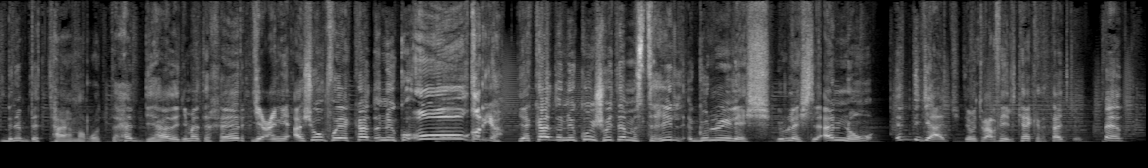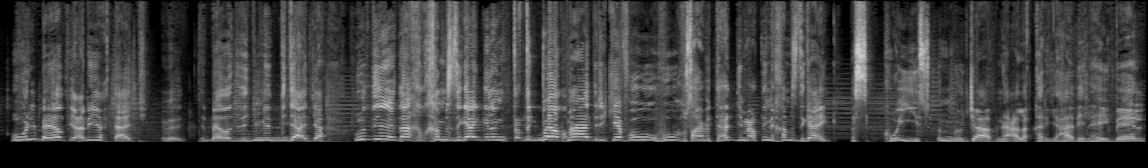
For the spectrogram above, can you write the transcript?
بنبدأ ال timer. والتحدي هذا يا جماعة الخير يعني أشوفه يكاد أنه يكون أوه قرية! يكاد أنه يكون شويتين مستحيل. قولوا لي ليش؟ قولوا ليش؟ لأنه الدجاج زي ما أنتم عارفين الكيكة تحتاج بيض. والبيض يعني يحتاج البيض يجي من الدجاجة والدجاجة تاخذ خمس دقائق لين تعطيك بيضه ما أدري كيف هو هو صاحب التحدي معطيني خمس دقائق بس كويس إنه جابنا على قرية هذه ال hay bale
